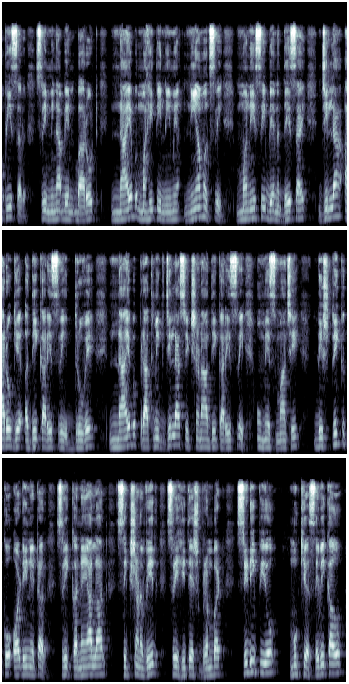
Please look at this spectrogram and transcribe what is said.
officer Shri Meenaben Barot, નાયબ માહિતી નિયામક શ્રી મનીષીબેન દેસાઈ, જિલ્લા આરોગ્ય અધિકારી શ્રી ધ્રુવે, નાયબ પ્રાથમિક જિલ્લા શિક્ષણાધિકારી શ્રી ઉમેશ માછી, ડિસ્ટ્રિક્ટ કોઓર્ડિનેટર શ્રી કનૈયાલાલ, શિક્ષણવિદ શ્રી હિતેશ બ્રહ્મભટ્ટ, સીડીપીઓ મુખ્ય સેવિકાઓ,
